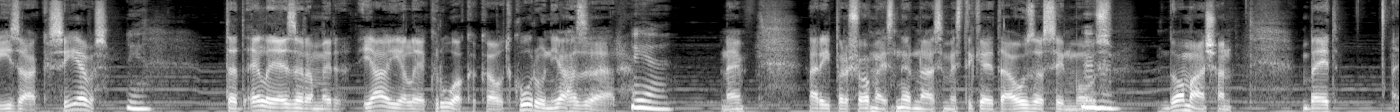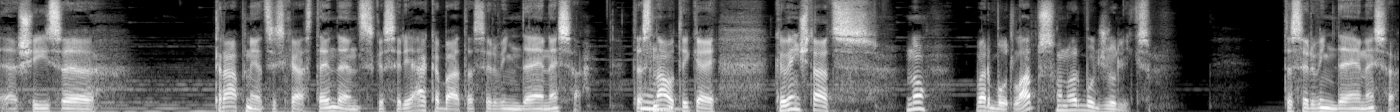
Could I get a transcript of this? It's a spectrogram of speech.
īzāka sievas, Jā. tad Eliezeram ir jāieliek roka kaut kur un jāzvēr. Jā. Ne? Arī par šo mēs nerunāsim, es tikai tā uzasinu mūsu mm -hmm. domāšanu. Bet šīs uh, krāpnieciskās tendences, kas ir jākabā, tas ir viņa DNS. Tas Jā. nav tikai, ka viņš tāds, nu, var būt labs un var būt žuļīgs. Tas ir viņa DNS.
